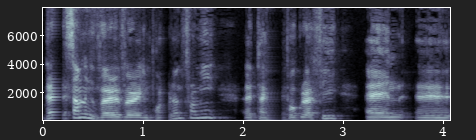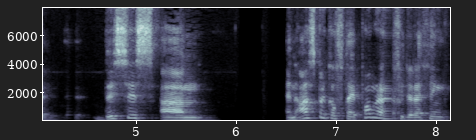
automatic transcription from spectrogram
that's something very, very important for me, uh, typography. And uh, this is um, an aspect of typography that I think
